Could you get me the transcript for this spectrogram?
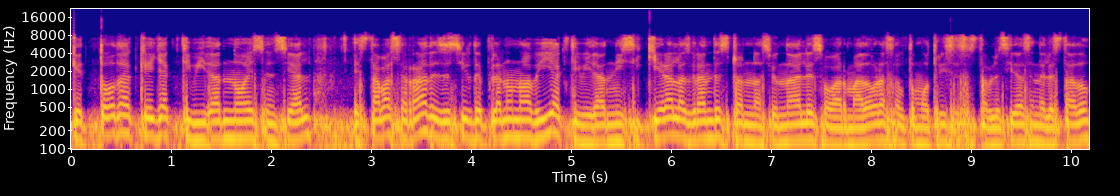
que toda aquella actividad no esencial estaba cerrada, es decir, de plano no había actividad, ni siquiera las grandes transnacionales o armadoras automotrices establecidas en el estado,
